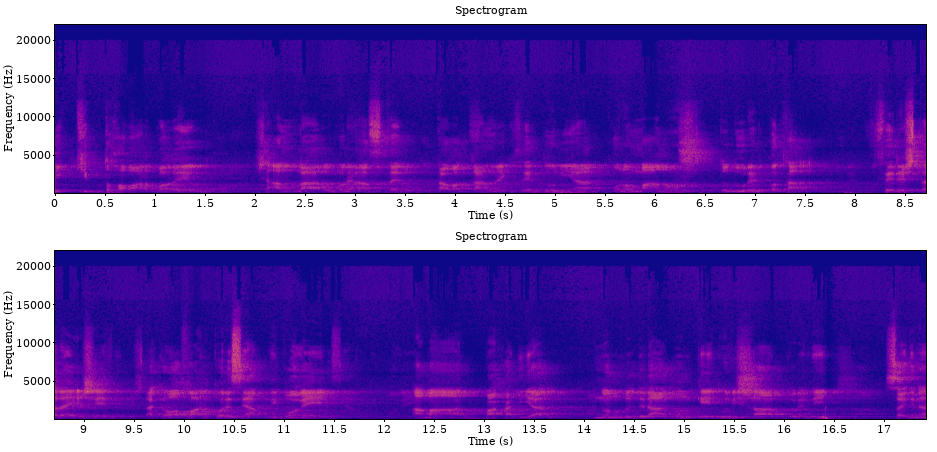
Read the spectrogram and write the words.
নিক্ষিপ্ত হওয়ার পরেও সে আল্লাহর উপরে আস্থায় তাওয়াক্কাল রেখেছে। দুনিয়ার কোনো মানুষ তো দূরের কথা। ফেরেশতারা এসে তাকে অফার করেছে, আপনি বলেন, আমার পাখা দিয়া নমরুদের আগুনকে ধূলিসাৎ করে দিই সাইদিনা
